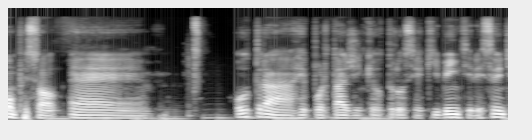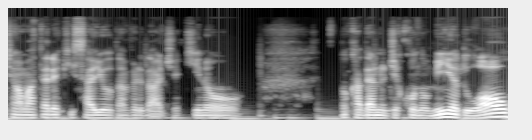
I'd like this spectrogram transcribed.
Bom, pessoal, é... outra reportagem que eu trouxe aqui bem interessante é uma matéria que saiu, na verdade, aqui no, no caderno de economia do UOL.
